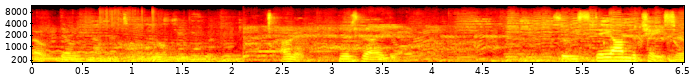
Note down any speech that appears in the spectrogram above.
Oh, that was not meant to be. Okay. Okay, here's the idea. So we stay on the chaser.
